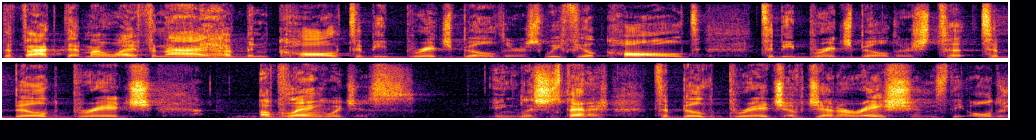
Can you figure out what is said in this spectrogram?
the fact that my wife and I have been called to be bridge builders. We feel called to be bridge builders, to, to build bridge of languages. English and Spanish, to build bridge of generations. The older,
